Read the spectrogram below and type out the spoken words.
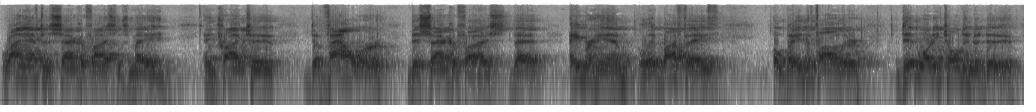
right after the sacrifice was made and try to devour this sacrifice that Abraham lived by faith, obeyed the Father, did what he told him to do,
